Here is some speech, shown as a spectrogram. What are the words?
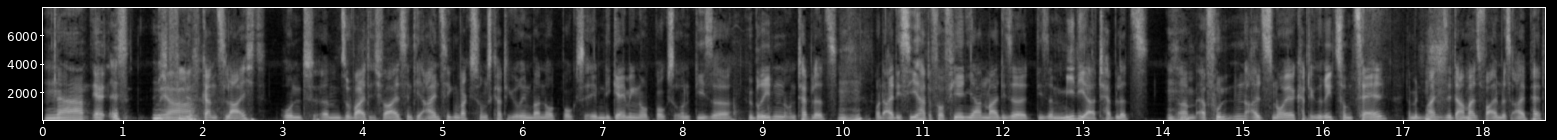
Na, er Es ist nicht ja, viel. Ganz leicht. Und ähm, soweit ich weiß, sind die einzigen Wachstumskategorien bei Notebooks eben die Gaming-Notebooks und diese Hybriden und Tablets. Mhm. Und IDC hatte vor vielen Jahren mal diese, diese Media-Tablets Mhm. ähm, erfunden als neue Kategorie zum Zählen. Damit meinten sie damals vor allem das iPad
